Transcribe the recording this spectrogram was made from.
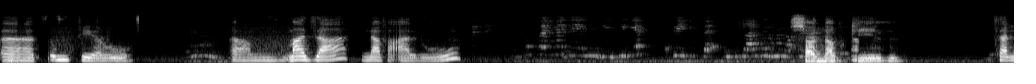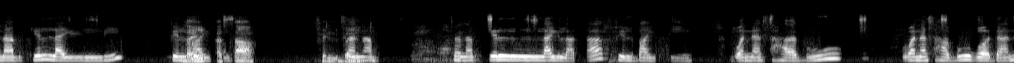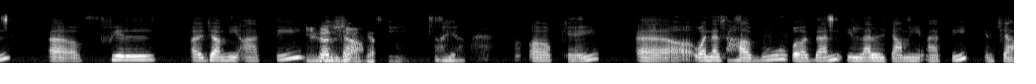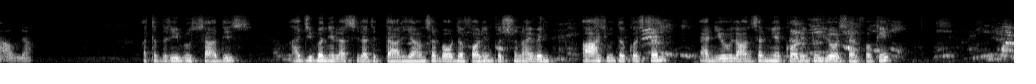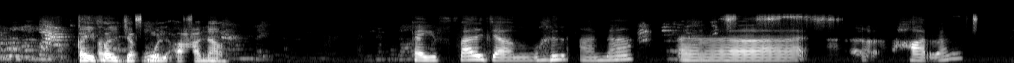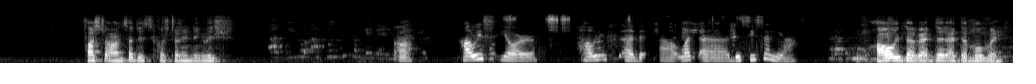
uh, tumtiru. Um, maza navaalu sanabkil. Sanabkil laili fil lailata fil baiti. البيت سنب... سنبكي الليلة في البيت ونذهب ونذهب غدا آه، في الجامعة إلى إن شاء الجامعة الله أوكي آه، ونذهب غدا إلى الجامعة إن شاء الله التدريب السادس Ajibani silatitari. Answer about the following question. I will ask you the question and you will answer me according to yourself. Okay. Kaifal Jamul Ana. Kaifal Jamul Ana. Uh, Haral. First answer this question in English. Uh how is your how is uh, the, uh, what uh, the season yeah How is the weather at the moment?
